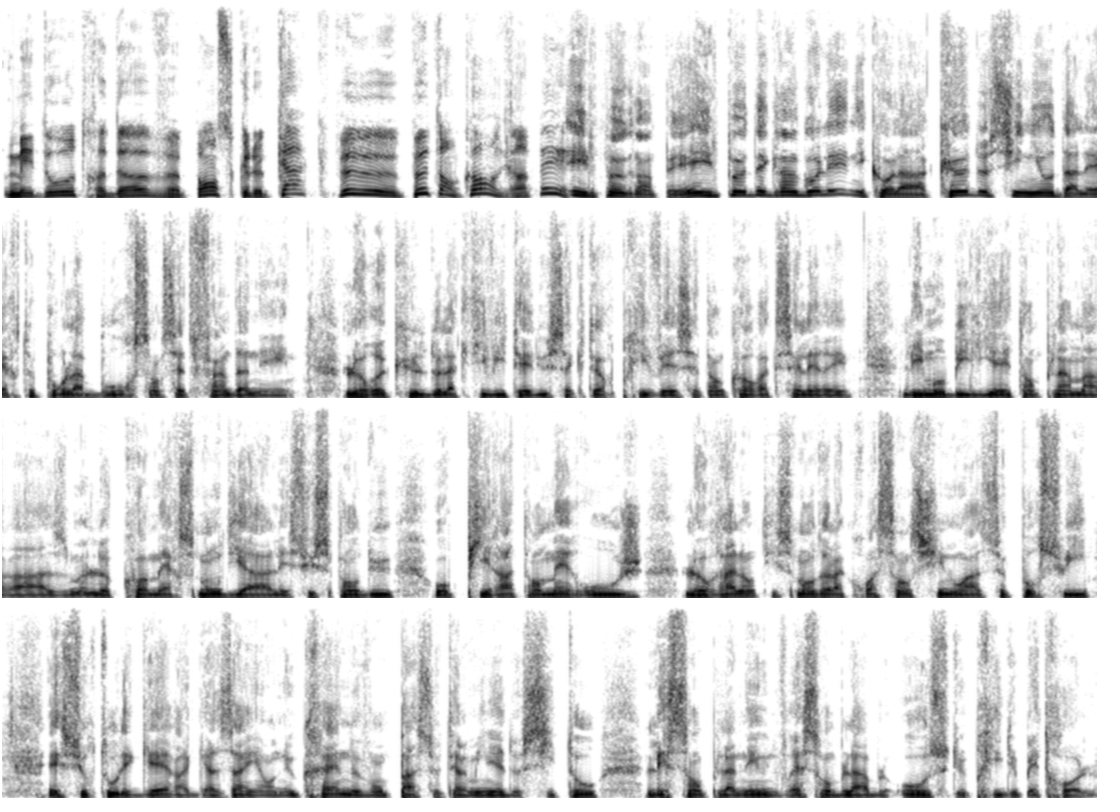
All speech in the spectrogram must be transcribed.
Mais d'autres, Dove, pensent que le CAC peut, peut encore grimper. Il peut grimper, il peut dégringoler, Nicolas que de signaux d'alerte pour la bourse en cette fin d'année. Le recul de l'activité du secteur privé s'est encore accéléré. L'immobilier est en plein marasme. Le commerce mondial est suspendu aux pirates en mer Rouge. Le ralentissement de la croissance chinoise se poursuit. Et surtout, les guerres à Gaza et en Ukraine ne vont pas se terminer de sitôt, laissant planer une vraisemblable hausse du prix du pétrole.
